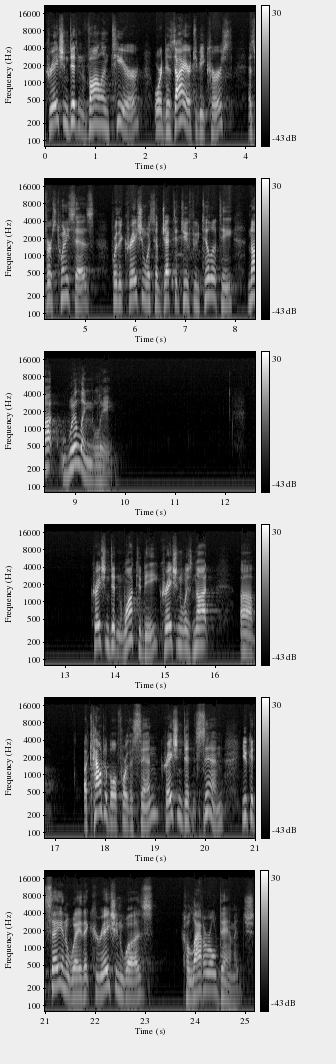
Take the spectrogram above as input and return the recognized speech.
Creation didn't volunteer or desire to be cursed, as verse 20 says, for the creation was subjected to futility, not willingly. creation didn't want to be. Creation was not uh, accountable for the sin. Creation didn't sin. You could say, in a way, that creation was collateral damage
